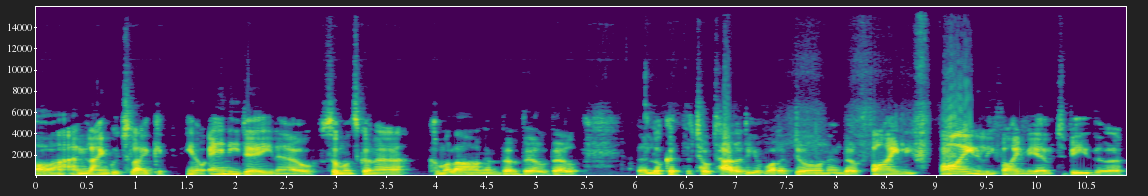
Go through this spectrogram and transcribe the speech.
uh, and language like you know any day now someone's gonna come along and they'll they'll they'll they'll look at the totality of what I've done and they'll finally finally find me out to be the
